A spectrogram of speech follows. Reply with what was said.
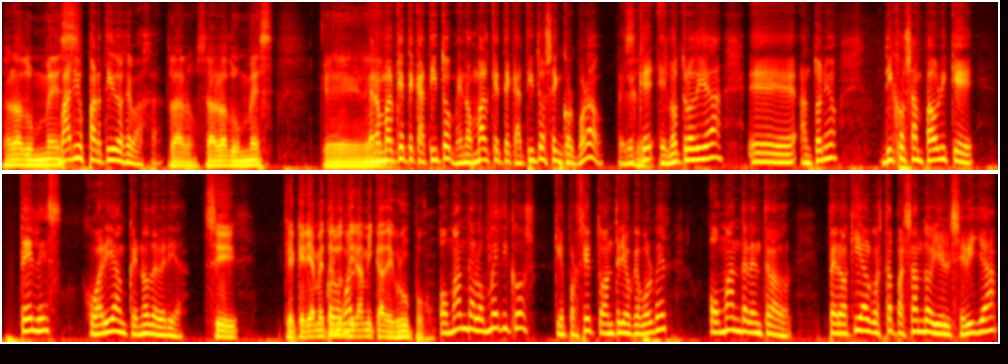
Se habla de un mes. Varios partidos de baja. Claro, se habla de un mes. Menos mal que Tecatito, menos mal que Tecatito se ha incorporado. Pero es que el otro día, eh, Antonio, dijo San Pauli que Teles jugaría aunque no debería. Sí, que quería meterlo en dinámica de grupo. O manda a los médicos, que por cierto han tenido que volver, o manda el entrenador. Pero aquí algo está pasando y el Sevilla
